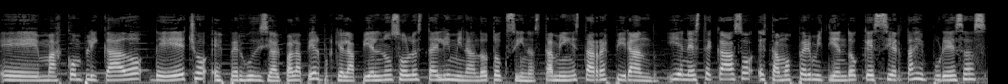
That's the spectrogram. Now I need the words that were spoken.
eh, más complicado. De hecho, es perjudicial para la piel porque la piel no solo está eliminando toxinas, también está respirando. Y en este caso estamos permitiendo que ciertas impurezas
